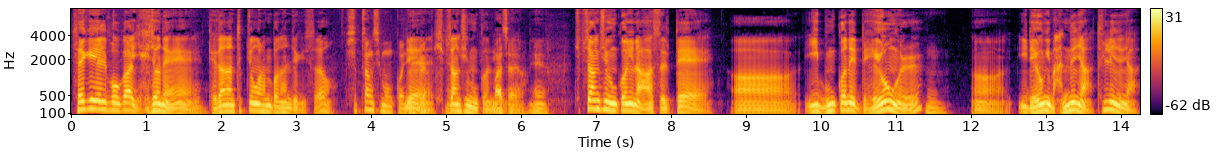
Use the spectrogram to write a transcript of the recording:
세계일보가 예전에 음. 대단한 특종을 한번한 적이 있어요. 십상시 문건이요. 예, 십상시 문건. 맞아요. 예. 십상시 문건이 나왔을 때, 어, 이 문건의 내용을, 음. 어, 이 내용이 맞느냐, 틀리느냐,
